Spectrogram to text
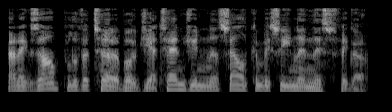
An example of a turbojet engine nacelle can be seen in this figure.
